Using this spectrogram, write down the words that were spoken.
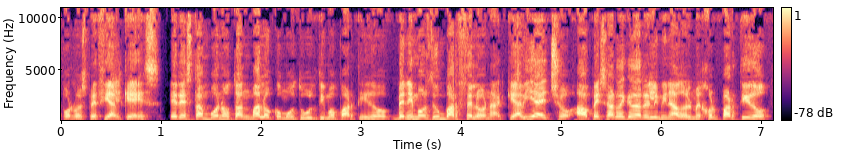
por, lo especial que es. Eres tan bueno o tan malo como tu último partido. Venimos de un Barcelona que había hecho, a pesar de quedar eliminado, el mejor partido,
